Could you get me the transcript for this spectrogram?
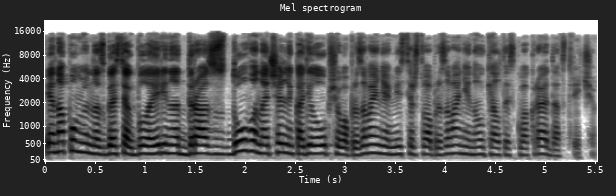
Я напомню, у нас в гостях была Ирина Дроздова, начальник отдела общего образования Министерства образования и науки Алтайского края. До встречи.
